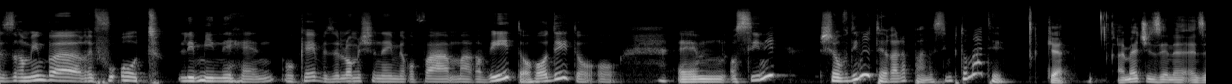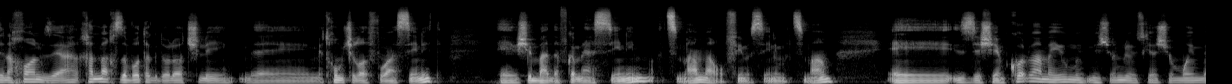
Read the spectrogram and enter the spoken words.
זרמים ברפואות למיניהן, אוקיי? וזה לא משנה אם מרופאה מערבית, או הודית, או, או, um, או סינית, שעובדים יותר על הפן הסימפטומטי. כן, האמת שזה נכון, זה אחת מהאכזבות הגדולות שלי בתחום של רפואה סינית, אה, שבא דווקא מהסינים עצמם, מהרופאים הסינים עצמם, אה, זה שהם כל פעם היו משלמים לי, שאומרים,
